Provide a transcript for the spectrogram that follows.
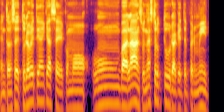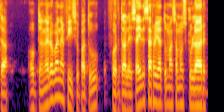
Entonces, tú lo que tienes que hacer es como un balance, una estructura que te permita obtener los beneficios para tú fortalecer y desarrollar tu masa muscular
